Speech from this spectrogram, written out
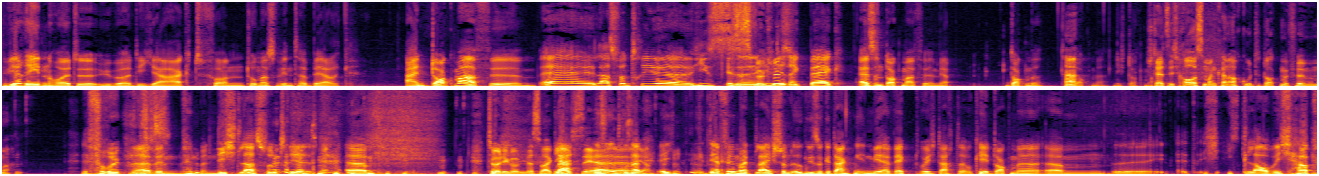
wir reden heute über die Jagd von Thomas Winterberg. Ein Dogma-Film. Ey, Lars von Trier hieß Ist es äh, indirekt back. Er ist ein Dogma-Film, ja. Dogme. Ha. Dogme, nicht Dogma. Stellt sich raus, man kann auch gute Dogme-Filme machen. Verrückt, ne? wenn, wenn man nicht Lars von Trier ist. ähm, Entschuldigung, das war gleich sehr. Das ist interessant. Äh, ja. ich, der Film hat gleich schon irgendwie so Gedanken in mir erweckt, wo ich dachte, okay, Dogme, ähm, äh, ich, ich glaube, ich habe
